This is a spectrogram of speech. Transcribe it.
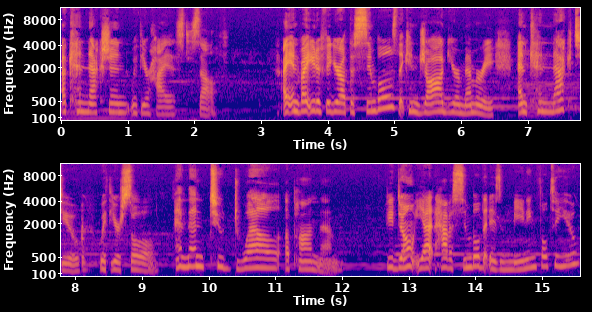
a connection with your highest self. I invite you to figure out the symbols that can jog your memory and connect you with your soul, and then to dwell upon them. If you don't yet have a symbol that is meaningful to you,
